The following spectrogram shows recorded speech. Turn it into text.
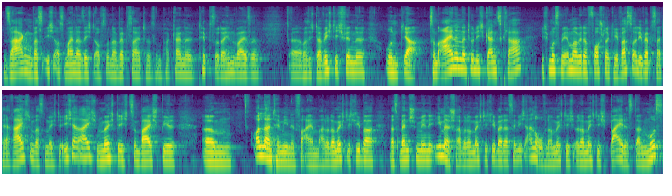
sagen, was ich aus meiner Sicht auf so einer Webseite, so ein paar kleine Tipps oder Hinweise, äh, was ich da wichtig finde. Und ja, zum einen natürlich ganz klar, ich muss mir immer wieder vorstellen, okay, was soll die Webseite erreichen, was möchte ich erreichen? Möchte ich zum Beispiel ähm, Online-Termine vereinbaren oder möchte ich lieber, dass Menschen mir eine E-Mail schreiben oder möchte ich lieber, dass sie mich anrufen oder möchte ich, oder möchte ich beides? Dann muss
